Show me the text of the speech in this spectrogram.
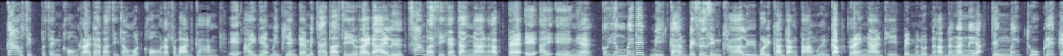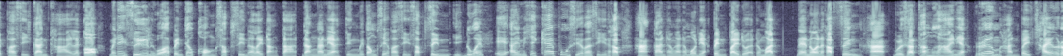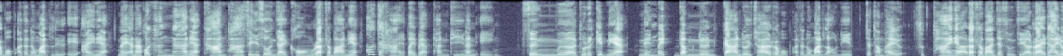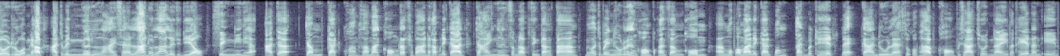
90%ของรายได้ภาษีทั้งหมดของรัฐบาลกลาง AI เนี่ยไม่เพียงแต่ไม่จ่ายภาษีรายได้ หรือสร้างภาษีการจ้างงานนะครับแต่ AI เองเนี่ยก็ยังไม่ได้มีการไปซื้อสินค้าหรือบริการต่างๆ เหมือนกับแรงงานที่เป็นมนุษย์นะครับดังนั้นเนี่ยจึงไม่ถูกเรียกเก็บภาษีการขายและก็ไม่ได้ซื้อหรือว่าเป็นเจ้าของทรัพย์สินอะไรต่างๆ ดังนั้นเนี่ยจึงไม่ต้องเสียภาษีทรัพย์สินอีกด้วย AI ไม่ใช่แค่ผู้เสียภาษีนะครับหากการทำงานทั้งหมดเนี่ยเป็นไปโดยอัตโนมัติแน่นอนนะครับ ซึ่งหากบริษัททั้งหลายเนี่ยเริ่มหันไปใช้ระบบอัตโนมัติ หรือ AI เนี่ยในอนาคตข้างหน้าเนี่ยฐานภาษีส่วนใหญ่ของรัฐบาลเนี่ยก็จะหายไปแบบทันทีนั่นเอง ซึ่งเมื่อธุรกิจเนี่ยเน้นไปดำเนินการโดยใช้ระบบอัตโนมัติเหล่านี้ จะทำให้สุดท้ายเนี่ยรัฐบาลจะสูญเสียรายได้โดยรวมนะครับอาจจะเป็นเงินหลายแสนล้านดอลลาร์เลยทีเดียว สิ่งนี้เนี่ยอาจจะจำกัดความสามารถของรัฐบาลนะครับในการจ่ายเงินสำหรับสิ่งต่างๆ ไม่ว่าจะเป็นเรื่องของประกันสังคม งบประมาณในการป้องกันประเทศ และการดูแลสุขภาพของประชาชนในประเทศนั่นเอง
